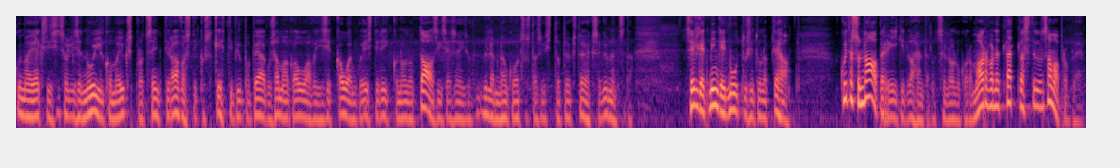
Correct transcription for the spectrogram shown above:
kui ma ei eksi, siis oli see null koma üks protsenti rahvastikust, kehtib juba peaaegu sama kaua või isegi kauem, kui Eesti riik on olnud taasiseseisev, Ülemnõukogu otsustas vist tuhat üheksasada üheksakümmend seda. selge, et mingeid muutusi tuleb teha. kuidas on naaberriigid lahendanud selle olukorra, ma arvan, et lätlastel on sama probleem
